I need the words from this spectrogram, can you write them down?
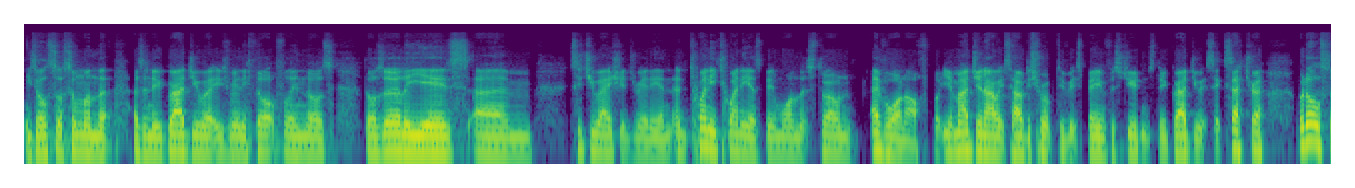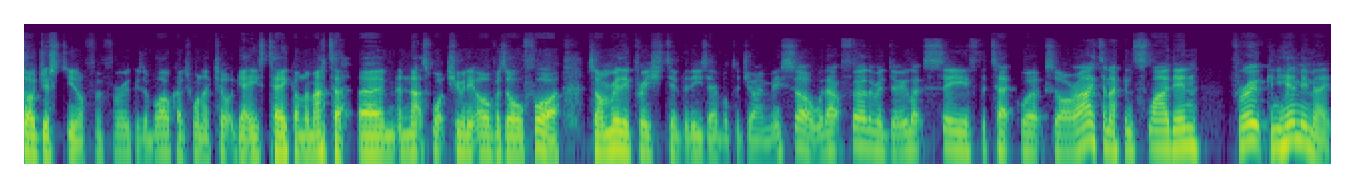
he's also someone that, as a new graduate, he's really thoughtful in those those early years. Um, situations really. And, and 2020 has been one that's thrown everyone off. But you imagine how it's how disruptive it's been for students new graduates etc but also just you know for Farouk as a bloke I just want to get his take on the matter. Um, and that's what chewing it over is all for. So I'm really appreciative that he's able to join me. So without further ado let's see if the tech works all right and I can slide in. Farouk can you hear me mate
